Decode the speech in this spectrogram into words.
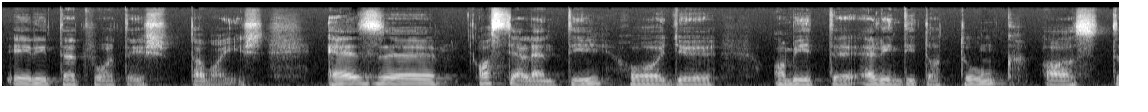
érintett volt, és tavaly is. Ez azt jelenti, hogy amit elindítottunk, azt,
